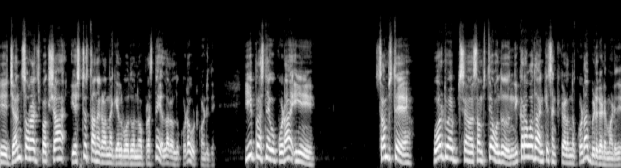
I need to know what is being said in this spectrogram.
ಈ ಜನ್ ಸ್ವರಾಜ್ ಪಕ್ಷ ಎಷ್ಟು ಸ್ಥಾನಗಳನ್ನು ಗೆಲ್ಬೋದು ಅನ್ನೋ ಪ್ರಶ್ನೆ ಎಲ್ಲರಲ್ಲೂ ಕೂಡ ಉಟ್ಕೊಂಡಿದೆ. ಈ ಪ್ರಶ್ನೆಗೂ ಕೂಡ ಈ ಸಂಸ್ಥೆ ವರ್ಲ್ಡ್ ವೆಬ್ ಸಂಸ್ಥೆ ಒಂದು ನಿಖರವಾದ ಅಂಕಿ ಸಂಖ್ಯೆಗಳನ್ನು ಕೂಡ ಬಿಡುಗಡೆ ಮಾಡಿದೆ.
